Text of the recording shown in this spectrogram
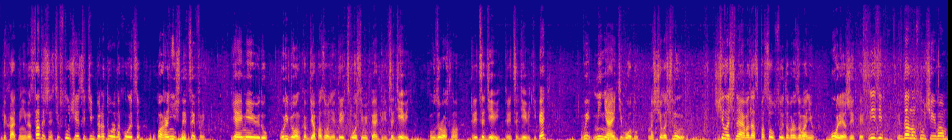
дыхательной недостаточности в случае, если температура находится у пограничной цифры, я имею в виду у ребенка в диапазоне 38,5-39, у взрослого 39-39,5, вы меняете воду на щелочную Щелочная вода способствует образованию более жидкой слизи. И в данном случае вам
